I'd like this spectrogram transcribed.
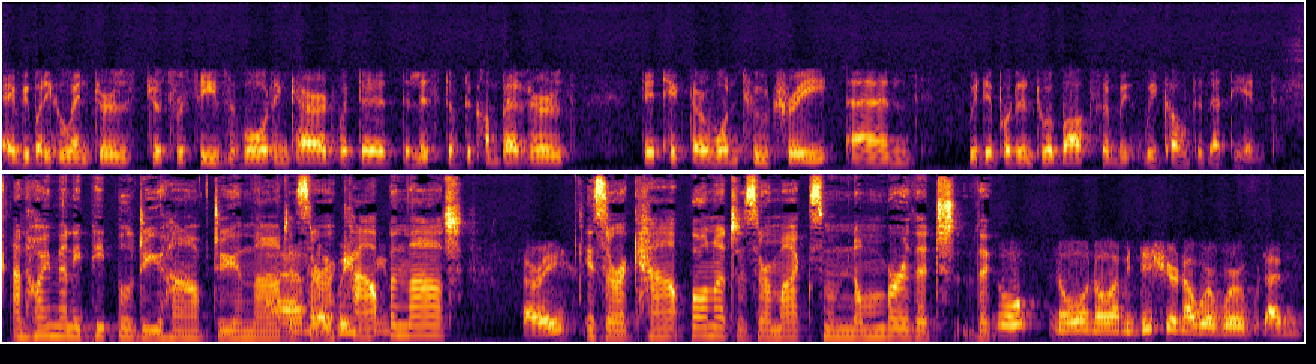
everybody who enters just receives a voting card with the, the list of the competitors they take their one, two, three, and we they put it into a box and we, we count it at the end. And how many people do you have doing that? Um, Is there like a cap we, in that? Sorry. Is there a cap on it? Is there a maximum number that? that no, no, no. I mean, this year now we're, we're um,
